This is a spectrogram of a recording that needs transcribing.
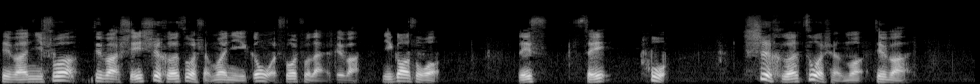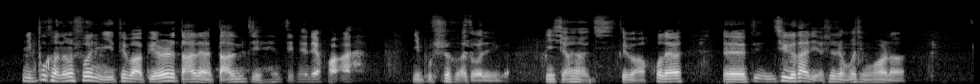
对吧？你说对吧？谁适合做什么？你跟我说出来，对吧？你告诉我，this 谁 who。”适合做什么，对吧？你不可能说你对吧？别人打两打了几天几天电话，哎，你不适合做这个。你想想，对吧？后来，呃，这个大姐是什么情况呢？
